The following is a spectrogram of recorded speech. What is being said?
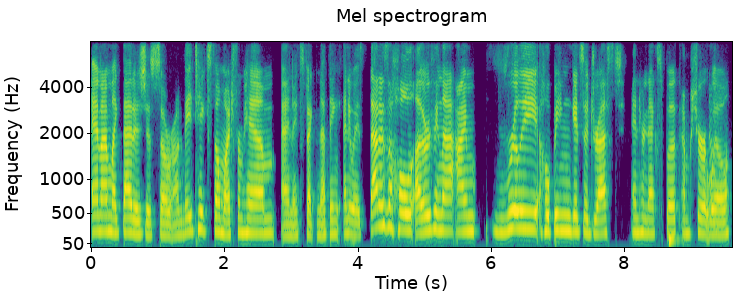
And I'm like, that is just so wrong. They take so much from him and expect nothing. Anyways, that is a whole other thing that I'm really hoping gets addressed in her next book. I'm sure it will.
